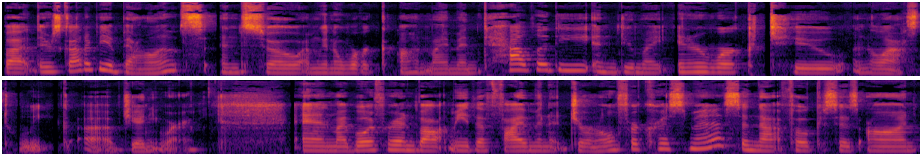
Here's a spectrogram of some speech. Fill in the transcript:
but there's got to be a balance. And so I'm going to work on my mentality and do my inner work too in the last week of January. And my boyfriend bought me the five minute journal for Christmas, and that focuses on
